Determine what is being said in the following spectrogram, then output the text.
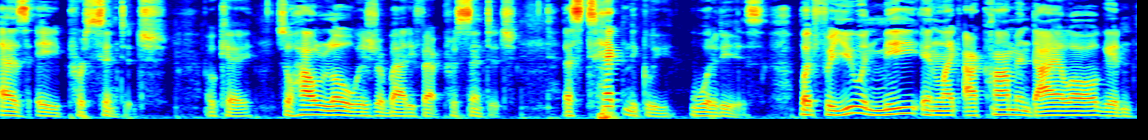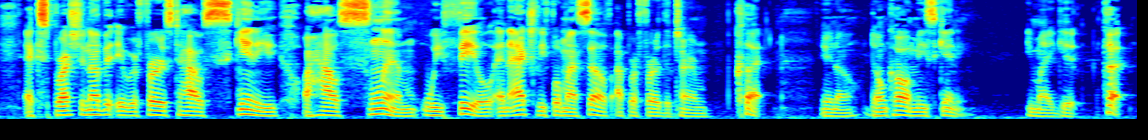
as a percentage. Okay, so how low is your body fat percentage? That's technically what it is. But for you and me, in like our common dialogue and expression of it, it refers to how skinny or how slim we feel. And actually, for myself, I prefer the term cut. You know, don't call me skinny. You might get cut.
